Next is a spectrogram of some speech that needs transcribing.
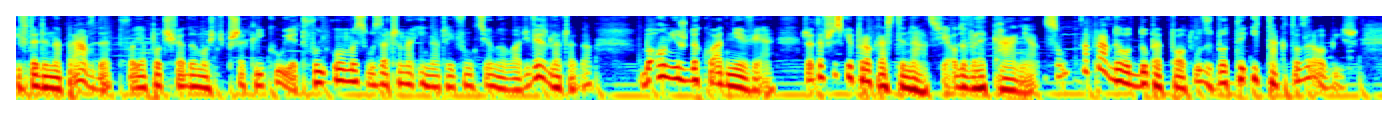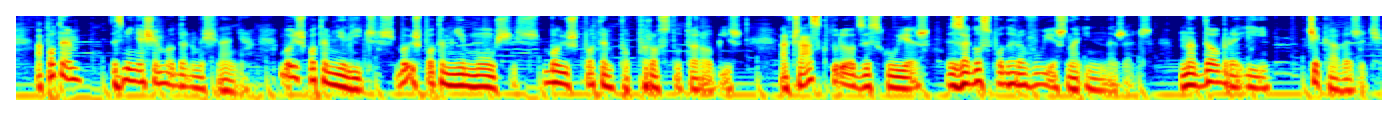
I wtedy naprawdę Twoja podświadomość przeklikuje, twój umysł zaczyna inaczej funkcjonować. Wiesz dlaczego? Bo on już dokładnie wie, że te wszystkie prokrastynacje, odwlekania są naprawdę od dupę potłuc, bo ty i tak to zrobisz. A potem zmienia się model myślenia, bo już potem nie liczysz, bo już potem nie musisz, bo już potem po prostu to robisz. A czas, który odzyskujesz, zagospodarowujesz na inne rzeczy, na dobre i ciekawe życie.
